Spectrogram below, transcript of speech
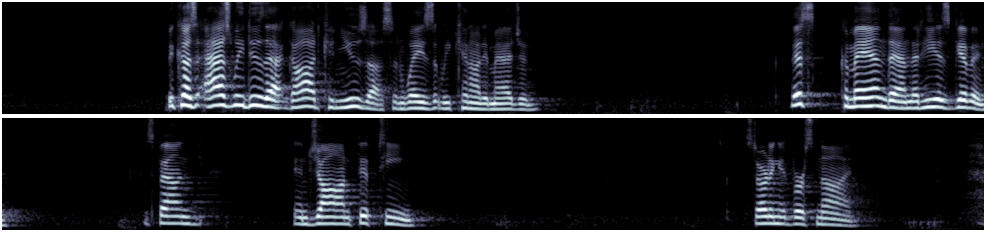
Because as we do that, God can use us in ways that we cannot imagine. This command, then, that He is giving is found in John 15, starting at verse 9.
